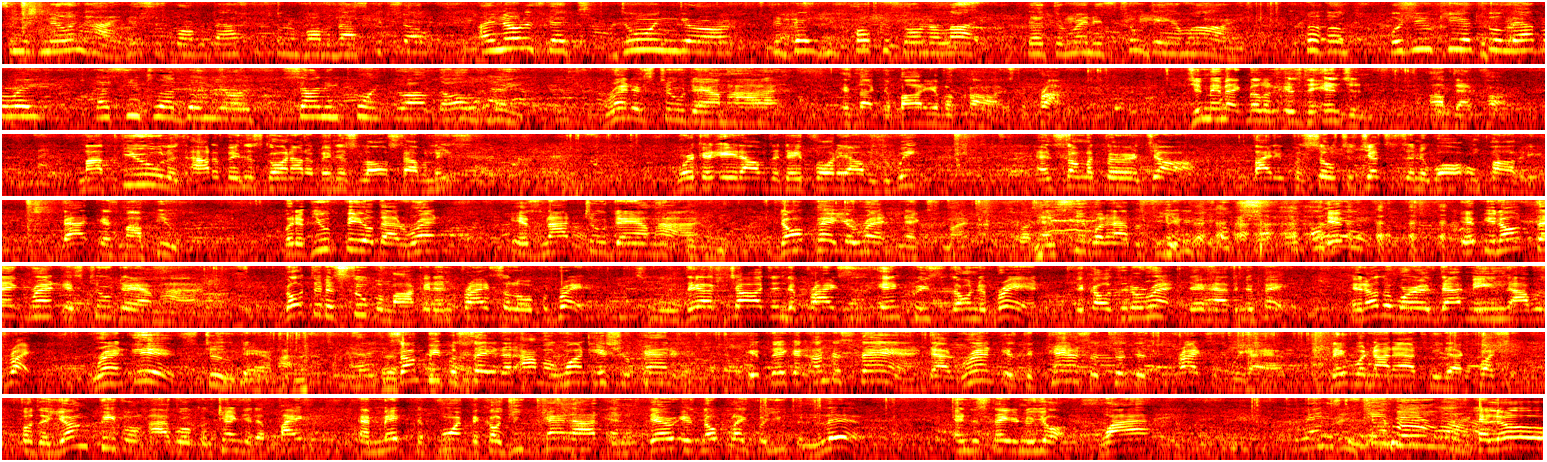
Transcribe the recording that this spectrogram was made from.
So McMillan, hi, this is Barbara Basket from the Barbara Basket Show. I noticed that during your debate you focused on a lot that the rent is too damn high. Would you care to elaborate? That seemed to have been your shining point throughout the whole debate. Rent is too damn high. It's like the body of a car. It's the problem. Jimmy McMillan is the engine of that car. My fuel is out of business, going out of business, lost our lease working eight hours a day, 40 hours a week, and some a third job, fighting for social justice and the war on poverty. That is my view. But if you feel that rent is not too damn high, don't pay your rent next month and see what happens to you. if, if you don't think rent is too damn high, go to the supermarket and price a loaf of bread. They are charging the prices increases on the bread because of the rent they're having to pay. In other words, that means I was right. Rent is too damn high. Some people say that I'm a one-issue candidate. If they can understand that rent is the cancer to this crisis we have, they would not ask me that question. For the young people, I will continue to fight and make the point because you cannot and there is no place for you to live in the state of New York. Why? Rent is too damn high. Hello?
